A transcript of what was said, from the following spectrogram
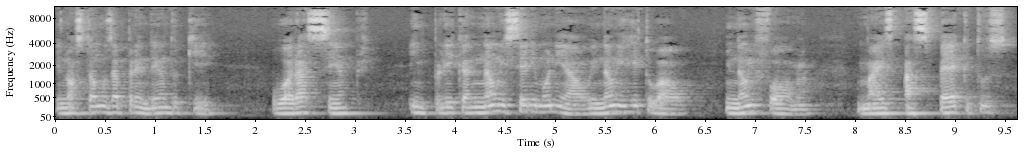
E nós estamos aprendendo que o orar sempre implica não em cerimonial, e não em ritual, e não em fórmula, mas aspectos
